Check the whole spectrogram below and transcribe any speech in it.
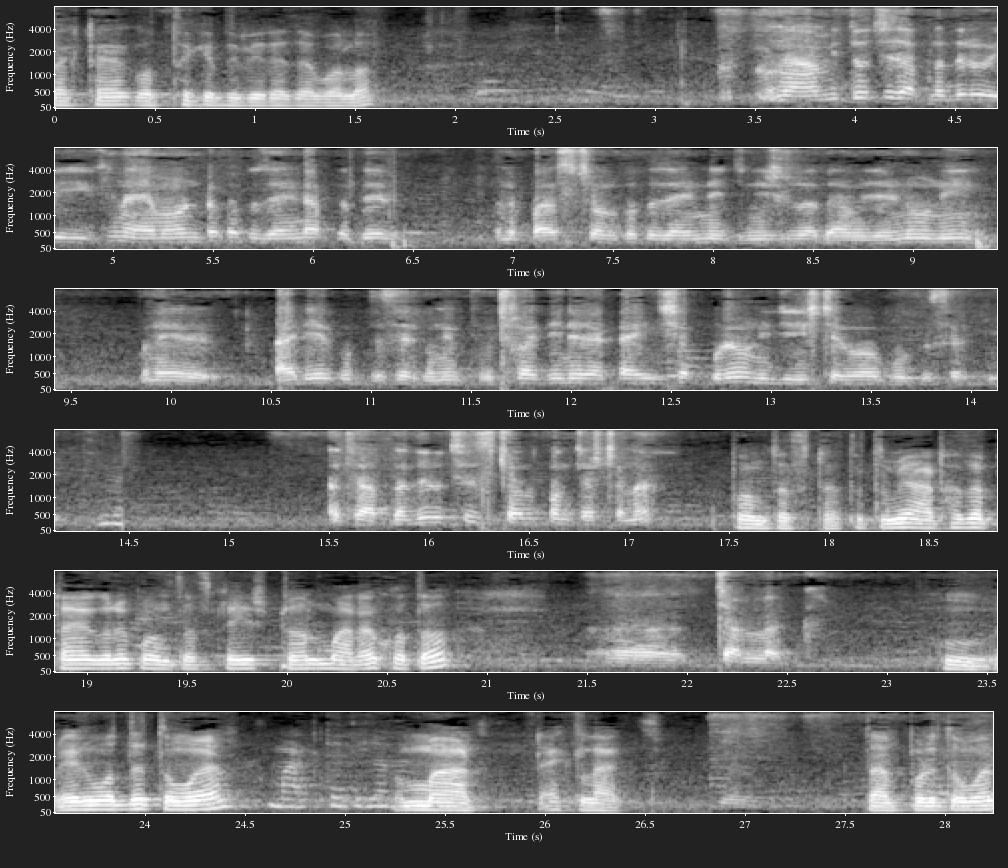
লাখ টাকা কোথেকে দিবি রাজা বলো? না আমি তো হচ্ছে যে আপনাদের ওই এখানে অ্যামাউন্টটা কত জানি না আপনাদের মানে পাঁচ চল কত জানি না জিনিসগুলো আমি জানি না। উনি মানে আইডিয়া করতেছে উনি ছয় দিনের একটা হিসাব করে উনি জিনিসটা বলতেছে আর কি। আচ্ছা আপনাদের হচ্ছে স্টল পঞ্চাশটা না? পঞ্চাশটা। তো তুমি আট হাজার টাকা করে পঞ্চাশটা স্টল মারো কত? আহ, চার লাখ। হুম এর মধ্যে তোমার মাঠ এক লাখ। তারপরে তোমার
